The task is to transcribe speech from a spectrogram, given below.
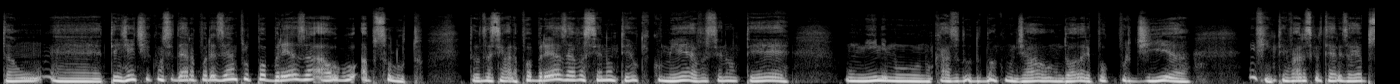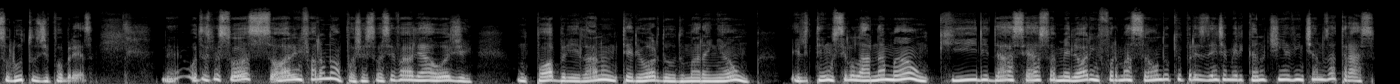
Então, é, tem gente que considera, por exemplo, pobreza algo absoluto. Então, diz assim: olha, pobreza é você não ter o que comer, é você não ter um mínimo, no caso do, do Banco Mundial, um dólar e pouco por dia. Enfim, tem vários critérios aí absolutos de pobreza. Né? Outras pessoas olham e falam: não, poxa, se você vai olhar hoje um pobre lá no interior do, do Maranhão, ele tem um celular na mão que lhe dá acesso a melhor informação do que o presidente americano tinha 20 anos atrás.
